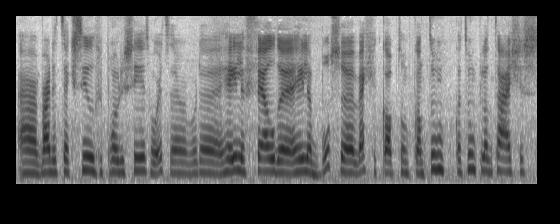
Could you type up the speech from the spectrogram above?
eh, waar de textiel geproduceerd wordt. Er worden hele velden, hele bossen weggekapt om katoen, katoenplantages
